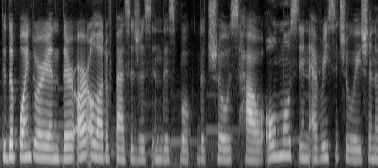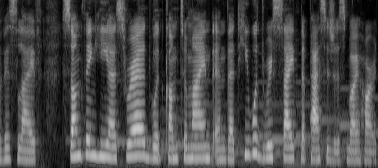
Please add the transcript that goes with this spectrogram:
to the point wherein there are a lot of passages in this book that shows how almost in every situation of his life, something he has read would come to mind and that he would recite the passages by heart,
